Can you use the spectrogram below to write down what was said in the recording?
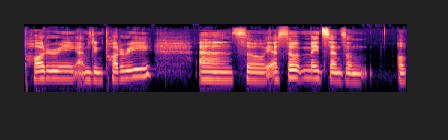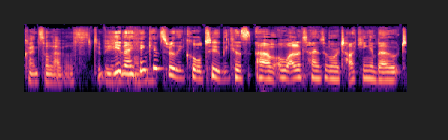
pottery, I'm doing pottery. And so, yeah, so it made sense on all kinds of levels to be. Yeah, and I think it's really cool too because um, a lot of times when we're talking about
